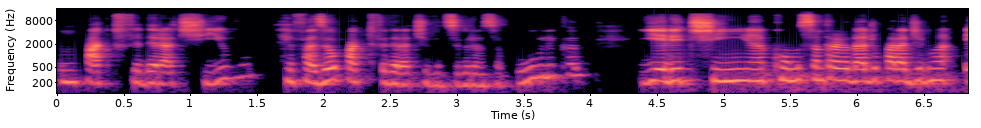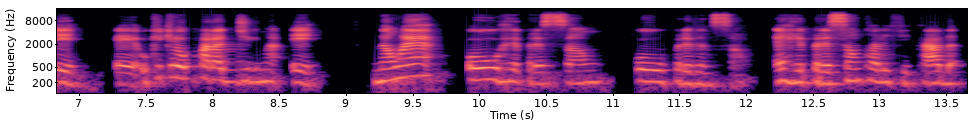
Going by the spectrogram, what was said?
um pacto federativo, refazer o pacto federativo de segurança pública, e ele tinha como centralidade o paradigma E. É, o que, que é o paradigma E? Não é ou repressão ou prevenção. É repressão qualificada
